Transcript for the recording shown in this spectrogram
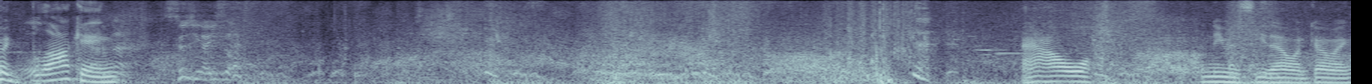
perfect blocking. Ow. Didn't even see that one going.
